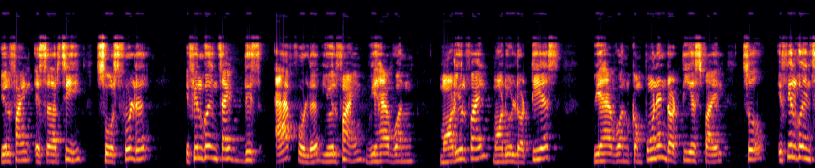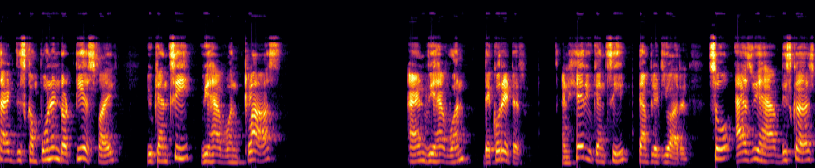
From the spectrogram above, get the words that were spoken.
you'll find src source folder. If you'll go inside this app folder you will find we have one module file module.ts we have one component.ts file. So if you'll go inside this component.ts file you can see we have one class and we have one decorator and here you can see template URL. So as we have discussed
